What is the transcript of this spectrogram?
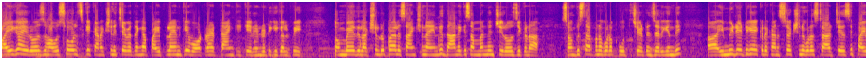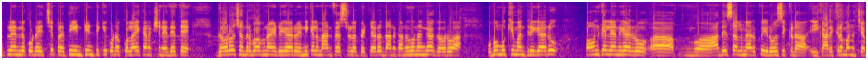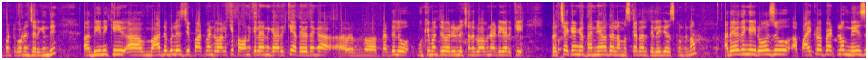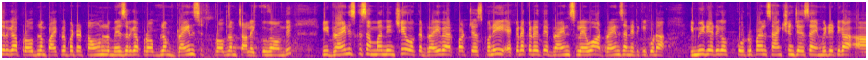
పైగా ఈరోజు హౌస్ హోల్డ్స్కి కనెక్షన్ ఇచ్చే విధంగా పైప్ లైన్కి వాటర్ హెడ్ ట్యాంక్కి రెండింటికి కలిపి తొంభై ఐదు లక్షల రూపాయలు శాంక్షన్ అయింది. దానికి సంబంధించి ఈరోజు ఇక్కడ శంకుస్థాపన కూడా పూర్తి చేయడం జరిగింది. ఇమీడియట్గా ఇక్కడ కన్స్ట్రక్షన్ కూడా స్టార్ట్ చేసి పైప్ లైన్లు కూడా ఇచ్చి ప్రతి ఇంటింటికి కూడా కుళాయి కనెక్షన్ ఏదైతే గౌరవ చంద్రబాబు నాయుడు గారు ఎన్నికల మేనిఫెస్టోలో పెట్టారో దానికి అనుగుణంగా గౌరవ ఉప ముఖ్యమంత్రి గారు పవన్ కళ్యాణ్ గారు ఆదేశాల మేరకు ఈరోజు ఇక్కడ ఈ కార్యక్రమాన్ని చేపట్టుకోవడం జరిగింది. దీనికి ఆర్డబ్ల్యూఎస్ డిపార్ట్మెంట్ వాళ్ళకి పవన్ కళ్యాణ్ గారికి అదేవిధంగా పెద్దలు ముఖ్యమంత్రి వర్యులు చంద్రబాబు నాయుడు గారికి ప్రత్యేకంగా ధన్యవాదాలు నమస్కారాలు తెలియజేసుకుంటున్నాం. అదేవిధంగా ఈరోజు ఆ పైక్రోపేటలో మేజర్గా ప్రాబ్లం పైక్రోపేట టౌన్లో మేజర్గా ప్రాబ్లం డ్రైన్స్ ప్రాబ్లం చాలా ఎక్కువగా ఉంది. ఈ డ్రైన్స్కి సంబంధించి ఒక డ్రైవ్ ఏర్పాటు చేసుకొని ఎక్కడెక్కడైతే డ్రైన్స్ లేవో ఆ డ్రైన్స్ అన్నిటికీ కూడా ఇమీడియట్గా ఒక కోటి రూపాయలు శాంక్షన్ చేసి ఇమీడియట్గా ఆ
